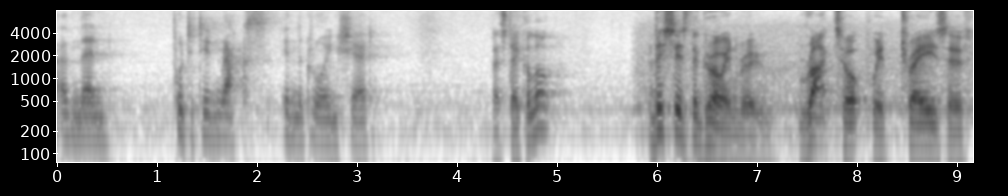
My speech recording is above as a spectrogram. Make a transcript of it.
and then put it in racks in the growing shed. Let's take a look. This is the growing room, racked up with trays of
